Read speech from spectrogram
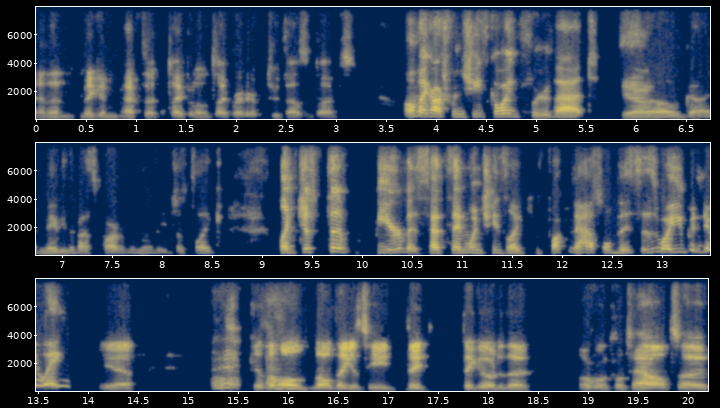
And then make him have to type it on the typewriter two thousand times. Oh my gosh, when she's going through that, Yeah. so good. Maybe the best part of the movie. Just like, like just the fear that sets in when she's like, "You fucking asshole! This is what you've been doing." Yeah, because the whole the whole thing is he they they go to the Overlook Hotel to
